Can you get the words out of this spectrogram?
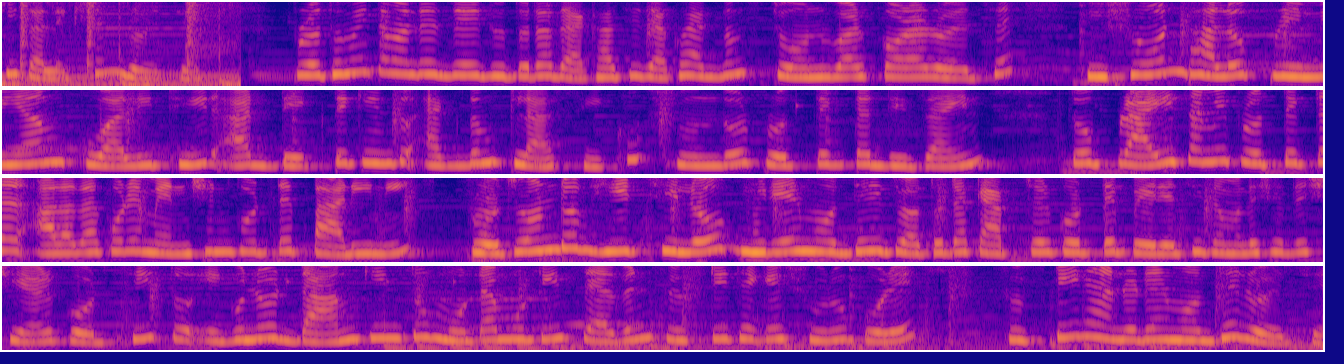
কি কালেকশন রয়েছে। প্রথমেই তোমাদের যে জুতোটা দেখাচ্ছি, দেখো একদম স্টোন ওয়ার্ক করা রয়েছে। ভীষণ ভালো প্রিমিয়াম কোয়ালিটির আর দেখতে কিন্তু একদম ক্লাসি খুব সুন্দর প্রত্যেকটা ডিজাইন তো প্রাইস আমি প্রত্যেকটার আলাদা করে মেনশন করতে পারিনি। প্রচণ্ড ভিড় ছিল, ভিড়ের মধ্যেই যতটা ক্যাপচার করতে পেরেছি তোমাদের সাথে শেয়ার করছি। তো এগুলোর দাম কিন্তু মোটামুটি সেভেন ফিফটি থেকে শুরু করে ফিফটিন হান্ড্রেডের মধ্যে রয়েছে।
